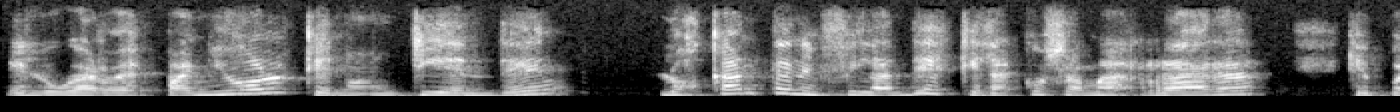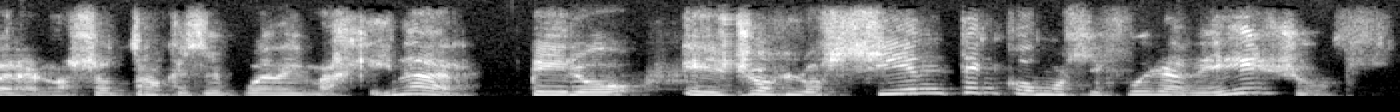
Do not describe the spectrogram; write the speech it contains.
en lugar de español, que no entienden, los cantan en finlandés, que es la cosa más rara que para nosotros que se pueda imaginar, pero ellos lo sienten como si fuera de ellos.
